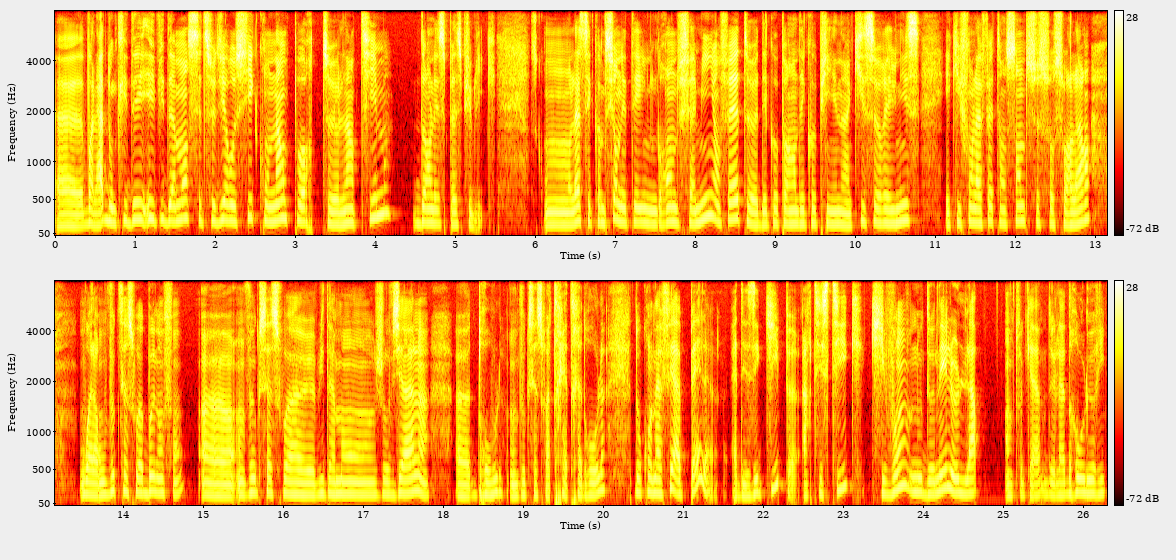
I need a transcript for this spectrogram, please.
voilà. Donc, l'idée évidemment, c'est de se dire aussi qu'on importe l'intime dans l'espace public. Parce qu'on, là, c'est comme si on était une grande famille, en fait, des copains, des copines qui se réunissent et qui font la fête ensemble ce soir-là. Voilà, on veut que ça soit bon enfant, euh, on veut que ça soit évidemment jovial, euh, drôle, on veut que ça soit très très drôle. Donc on a fait appel à des équipes artistiques qui vont nous donner le là, en tout cas, de la drôlerie.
